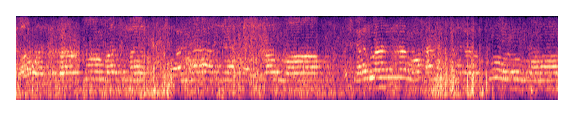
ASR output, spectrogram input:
الله أكبر الله أكبر. ولا إله إلا الله. أشهد أن محمدا رسول الله.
